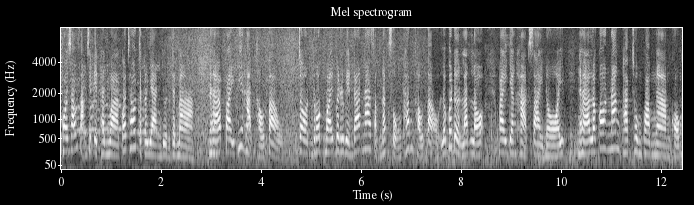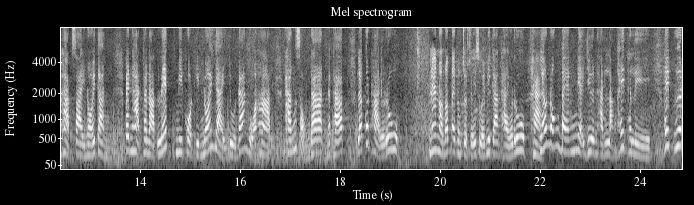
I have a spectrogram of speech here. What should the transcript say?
พอเช้า 31 ธันวาก็เช่าจักรยานยนต์กันมานะคะไปที่หาดเขาเต่า จอดรถไว้บริเวณด้านหน้าสำนักสงฆ์ถ้ำเขาเต่า แล้วก็เดินลัดเลาะ ไปยังหาดทรายน้อยนะคะแล้วก็นั่งพักชมความงามของหาดทรายน้อยกัน เป็นหาดขนาดเล็กมีโขดหินน้อยใหญ่อยู่ด้านหัวหาดทั้งสองด้านนะคะแล้วก็ถ่ายรูปแน่นอนว่าไปตรงจุดสวยๆ มีการถ่ายรูปค่ะแล้วน้องแบงค์เนี่ยยืนหันหลังให้ทะเล ให้เพื่อน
